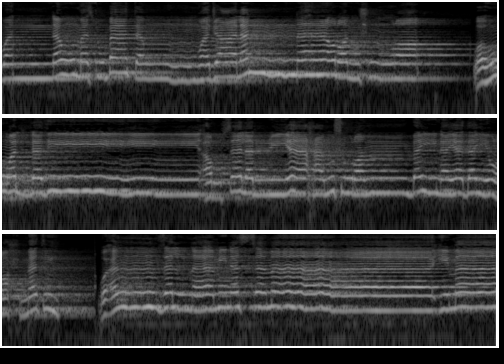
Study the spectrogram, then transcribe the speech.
والنوم سباتا وجعل النهار نشورا وهو الذي أرسل الرياح نشرا بين يدي رحمته وأنزلنا من السماء ماء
